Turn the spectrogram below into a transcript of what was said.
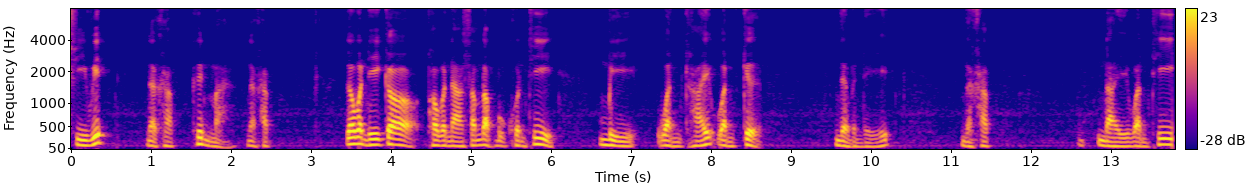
ชีวิตนะครับขึ้นมานะครับ แล้ววันนี้ก็ภาวนาสำหรับบุคคลที่มีวันคล้ายวันเกิดในวันนี้นะครับ ในวันที่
